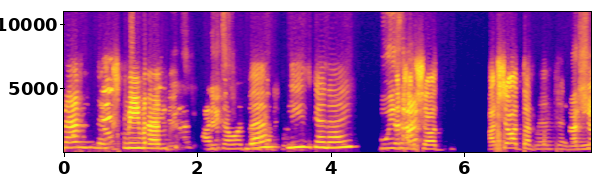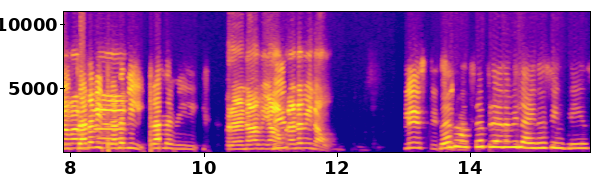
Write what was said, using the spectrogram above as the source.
ma'am, next me, ma'am. Next, Ma'am, please can I? who is that? Harshad. Harshad. Ma'am, Pranavi, Pranavi, Pranavi. Pranavi, yeah, Please. Pranavi now. Please, teacher. Ma'am, after Pranavi, Lina sing, please.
